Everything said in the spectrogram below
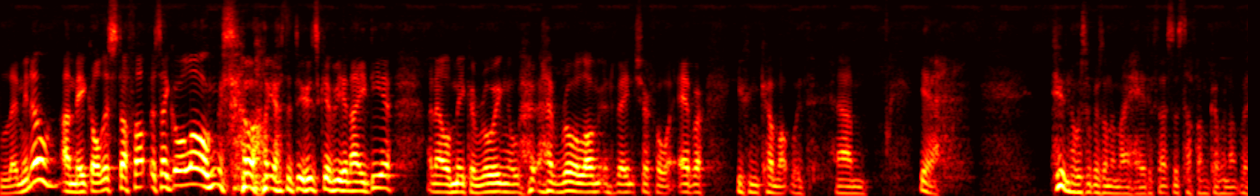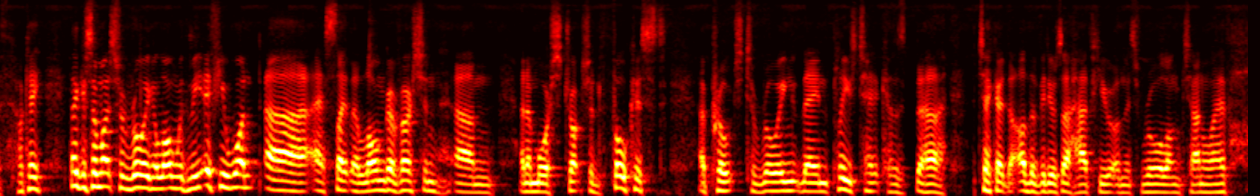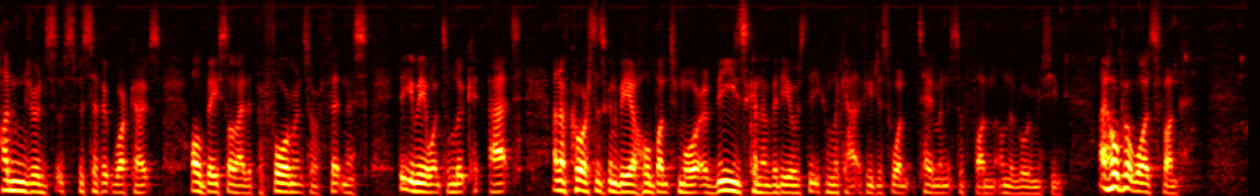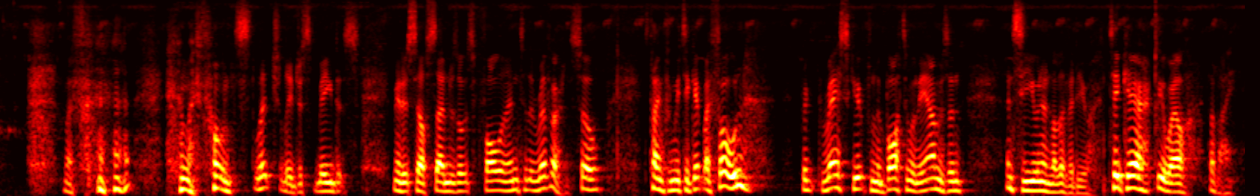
let me know. I make all this stuff up as I go along, so all you have to do is give me an idea, and I will make a rowing, row along adventure for whatever you can come up with. Um, yeah, who knows what goes on in my head if that's the stuff I'm coming up with. Okay, thank you so much for rowing along with me. If you want uh, a slightly longer version um, and a more structured, focused approach to rowing, then please check, uh, check out the other videos I have here on this row along channel. I have hundreds of specific workouts, all based on either performance or fitness, that you may want to look at. And of course, there's going to be a whole bunch more of these kind of videos that you can look at if you just want 10 minutes of fun on the rowing machine. I hope it was fun my my phone's literally just made its made itself sound as though it's fallen into the river. So it's time for me to get my phone, rescue it from the bottom of the Amazon, and see you in another video. Take care, be well, bye bye.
